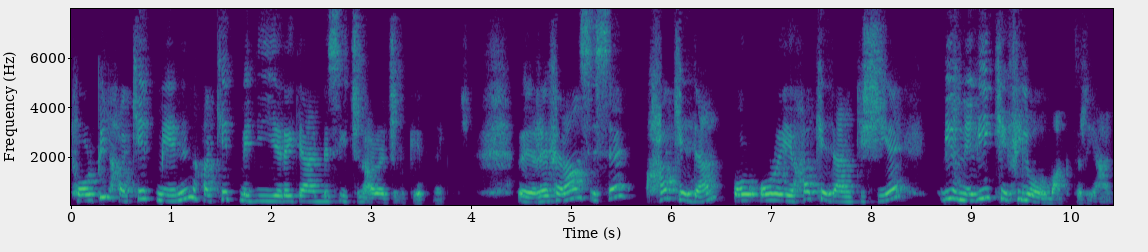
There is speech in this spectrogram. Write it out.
Torpil hak etmeyenin hak etmediği yere gelmesi için aracılık etmektir. E, referans ise hak eden, orayı hak eden kişiye bir nevi kefil olmaktır yani.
